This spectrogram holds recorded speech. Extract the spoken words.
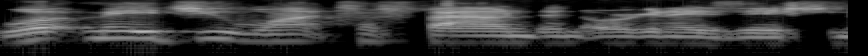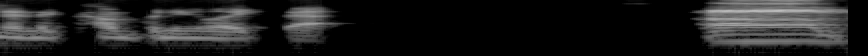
What made you want to found an organization and a company like that? Um,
